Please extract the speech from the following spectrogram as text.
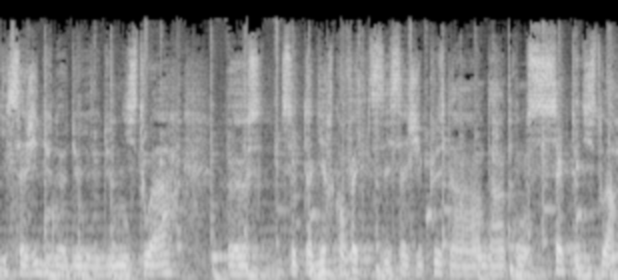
il s'agit d'une, histoire, euh, c'est- c'est-à-dire qu'en fait, il s'agit plus d'un, d'un concept d'histoire.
